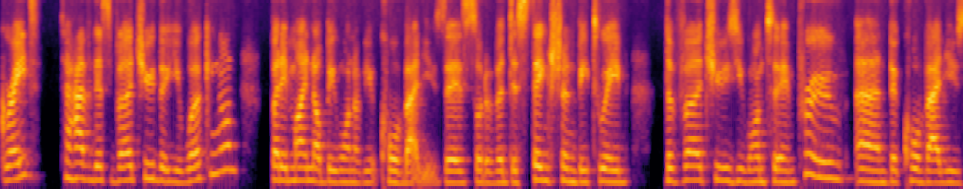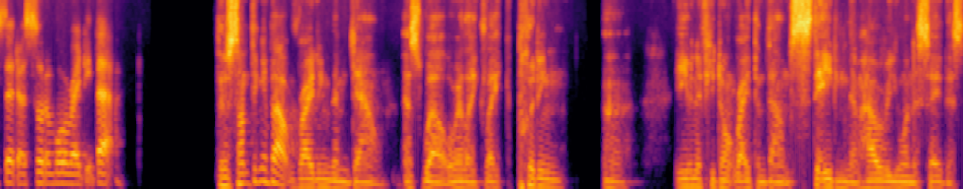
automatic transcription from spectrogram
Great to have this virtue that you're working on, but it might not be one of your core values. There's sort of a distinction between the virtues you want to improve and the core values that are sort of already there there's something about writing them down as well or like like putting uh, even if you don't write them down stating them however you want to say this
